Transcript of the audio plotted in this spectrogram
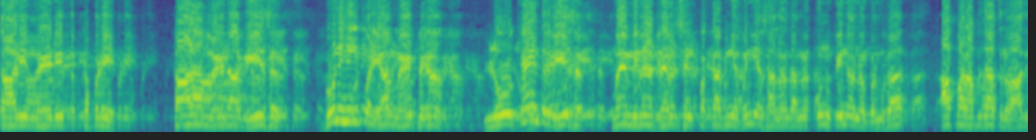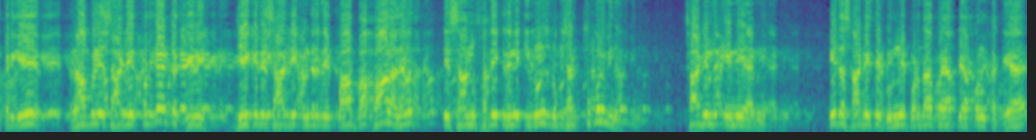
ਕਾਲੇ ਮੈੜੇ ਤੇ ਕੱਪੜੇ, ਕਾਲਾ ਮੈਂਡਾ ਵੇਸ ਗੁਣ ਹੀ ਭਰਿਆ ਮੈਂ ਫਿਰਾਂ। ਲੋਕ ਕਹਿੰ ਦਰਵੇਸ਼ ਮੈਂ ਮੇਰੇ ਨਾਲ ਡਰਾਈਵਰ ਸਿੰਘ ਪੱਕਾ 20 25 ਸਾਲਾਂ ਦਾ ਮੈਂ ਉਹਨੂੰ ਕਹਿਣਾ ਨਾ ਗੁਰਮੁਖਾ ਆਪਾਂ ਰੱਬ ਦਾ ਧੰਨਵਾਦ ਕਰੀਏ। ਰੱਬ ਨੇ ਸਾਡੇ ਪਰਦੇ ਢੱਕੇ ਨੇ। ਜੇ ਕਿਤੇ ਸਾਡੇ ਅੰਦਰ ਦੇ ਪਾਪ ਬਾਹਰ ਆ ਜਾਣ ਤੇ ਸਾਨੂੰ ਫਤਿਹ ਕਿਸੇ ਨੇ ਕੀ ਬਣਨ ਲੋਕੀ ਸਾਡੇ ਥੁੱਕਣ ਵੀ ਨਾ। ਸਾਡੇ ਅੰਦਰ ਇੰਨੇ ਐਬ ਨੇ। ਇਹ ਤਾਂ ਸਾਡੇ ਤੇ ਗੁਰੂ ਨੇ ਪਰਦਾ ਪਾਇਆ ਪਿਆ ਆਪਾਂ ਨੂੰ ਟੱਕਿਆ।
